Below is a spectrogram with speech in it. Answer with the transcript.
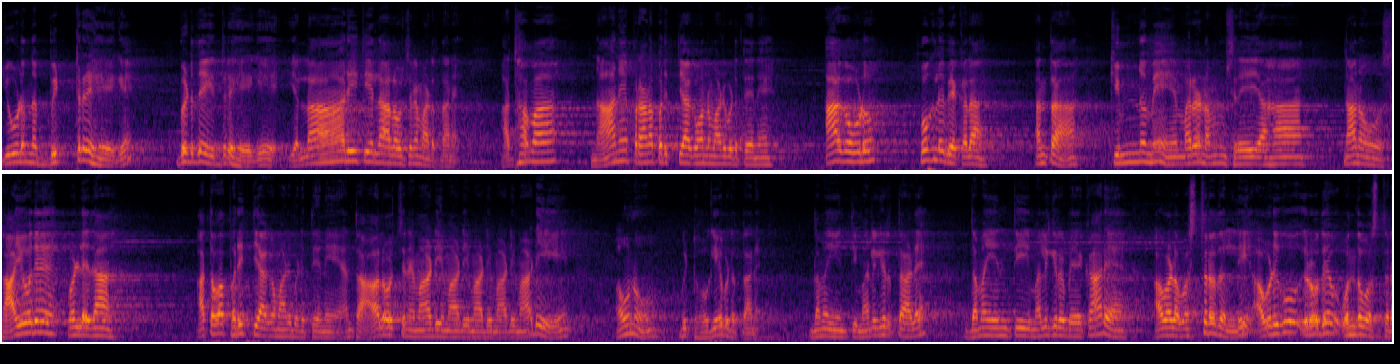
ಇವಳನ್ನು ಬಿಟ್ಟರೆ ಹೇಗೆ? ಬಿಡದೇ ಇದ್ದರೆ ಹೇಗೆ? ಎಲ್ಲ ರೀತಿಯಲ್ಲಿ ಆಲೋಚನೆ ಮಾಡ್ತಾನೆ. ಅಥವಾ ನಾನೇ ಪ್ರಾಣ ಪರಿತ್ಯಾಗವನ್ನು ಮಾಡಿಬಿಡ್ತೇನೆ. ಆಗ ಅವಳು ಹೋಗಲೇಬೇಕಲ್ಲ ಅಂತ ಕಿಮ್ನುಮೇ ಮರಣಂ ಶ್ರೇಯ, ನಾನು ಸಾಯೋದೇ ಒಳ್ಳೆಯದಾ ಅಥವಾ ಪರಿತ್ಯಾಗ ಮಾಡಿಬಿಡ್ತೇನೆ ಅಂತ ಆಲೋಚನೆ ಮಾಡಿ ಮಾಡಿ ಮಾಡಿ ಮಾಡಿ ಮಾಡಿ ಅವನು ಬಿಟ್ಟು ಹೋಗೇ ಬಿಡುತ್ತಾನೆ. ದಮಯಂತಿ ಮಲಗಿರ್ತಾಳೆ. ದಮಯಂತಿ ಮಲಗಿರಬೇಕಾದ್ರೆ ಅವಳ ವಸ್ತ್ರದಲ್ಲಿ ಅವಳಿಗೂ ಇರೋದೇ ಒಂದು ವಸ್ತ್ರ.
